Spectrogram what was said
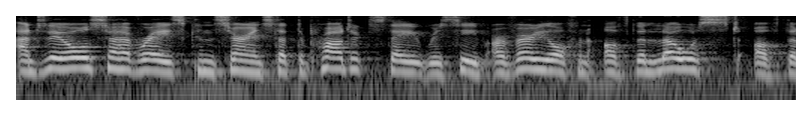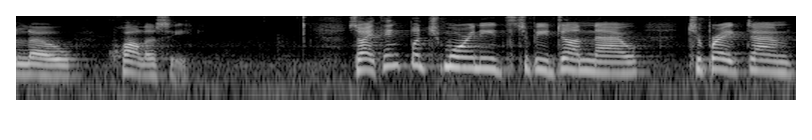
And they also have raised concerns that the products they receive are very often of the lowest of the low quality. So I think much more needs to be done now to break down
